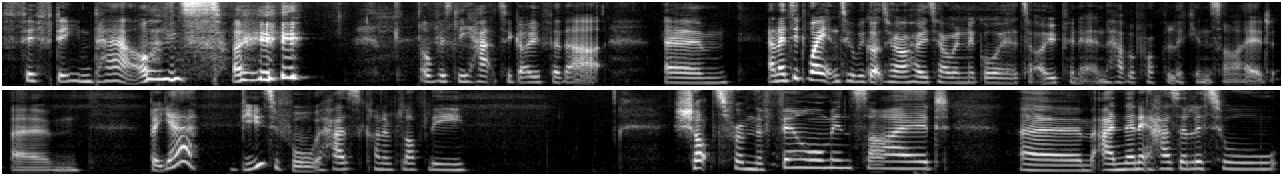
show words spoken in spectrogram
fifteen pounds. So obviously had to go for that. Um, and I did wait until we got to our hotel in Nagoya to open it and have a proper look inside. Um, but yeah, beautiful. It has kind of lovely shots from the film inside. Um, and then it has a little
